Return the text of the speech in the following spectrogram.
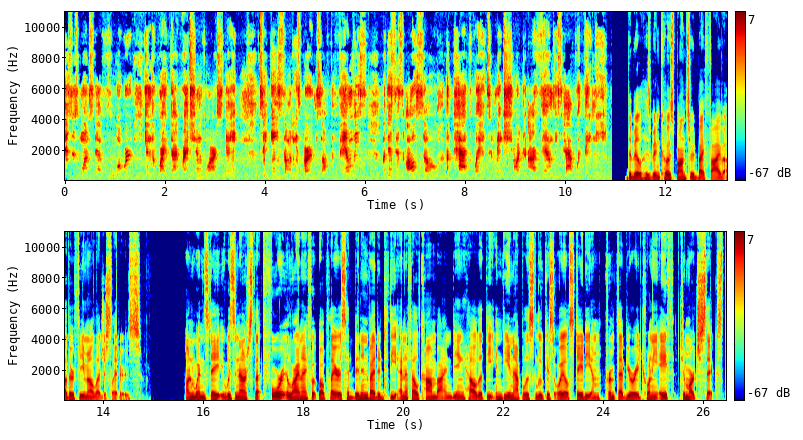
This is one step forward in the right direction for our state to ease some of these burdens off the families, but this is also a pathway to make sure that our families have what they need. The bill has been co sponsored by five other female legislators. On Wednesday, it was announced that four Illini football players had been invited to the NFL Combine being held at the Indianapolis Lucas Oil Stadium from February 28th to March 6th.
